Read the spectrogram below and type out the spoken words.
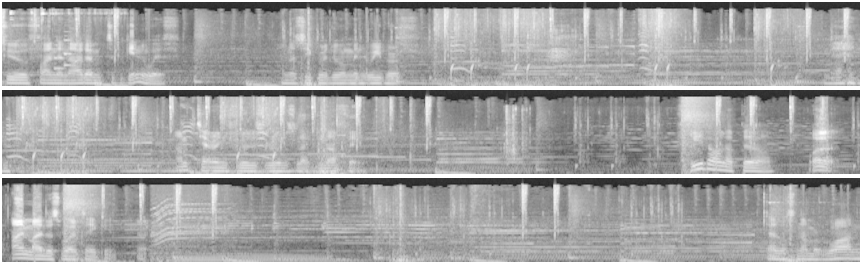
to find an item to begin with on the secret room in rebirth. I'm tearing through these rooms like nothing. Three dollar bill. Well, I might as well take it. Uh. That was number one.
